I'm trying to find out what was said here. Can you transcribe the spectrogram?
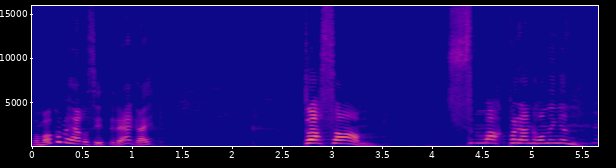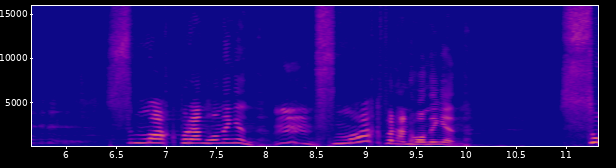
Kan bare komme her og sitte, det er greit. Da sa han, 'Smak på den honningen.' Smak på den honningen. Mm, smak på den honningen. Så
